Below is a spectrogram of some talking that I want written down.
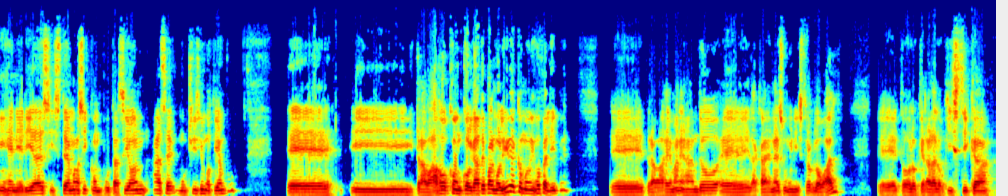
Ingeniería de Sistemas y Computación hace muchísimo tiempo. Eh, y trabajo con Colgate Palmolive, como dijo Felipe. trabajé manejando la cadena de suministro global, todo lo que era la logística.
